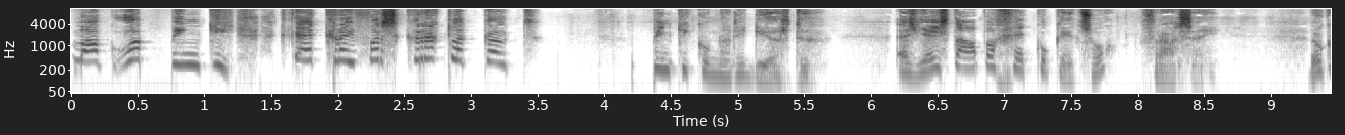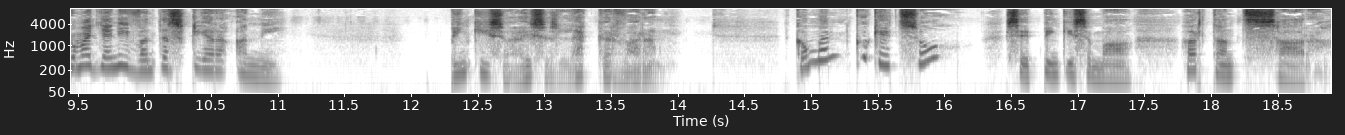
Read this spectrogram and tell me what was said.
"Maak oop, Pinkie. Ek, ek kry verskriklik koud." Pinkie kom na die deur toe. "Is jy stapel gek, Koketso?" vra sy. "Hoekom het jy nie wintersklere aan nie?" Pinkie se huis is lekker warm. "Kom in, Koketso," sê Pinkie se ma, haar tant Sarah.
